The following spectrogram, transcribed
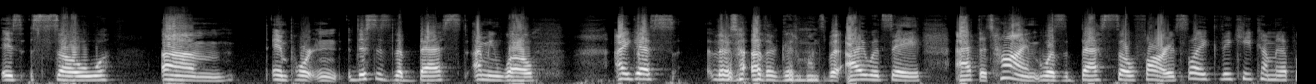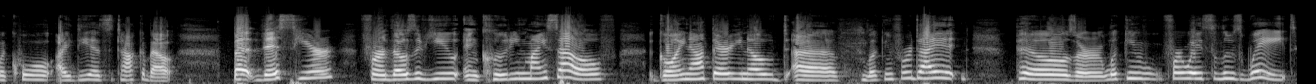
is so um, important. This is the best. I mean, well, I guess there's other good ones, but I would say at the time was the best so far. It's like they keep coming up with cool ideas to talk about. But this here, for those of you, including myself, going out there, you know, uh, looking for diet pills or looking for ways to lose weight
